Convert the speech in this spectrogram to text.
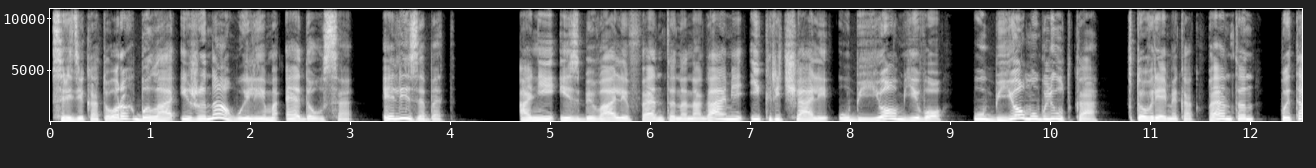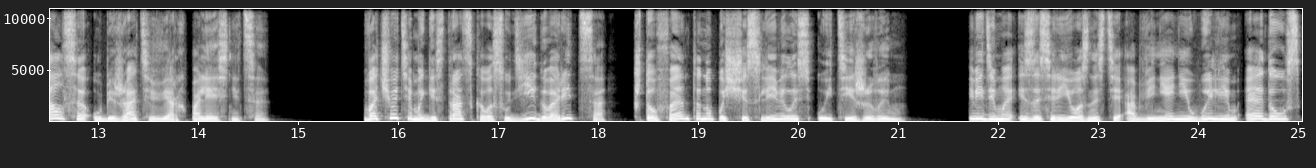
среди которых была и жена Уильяма Эдоуса, Элизабет. Они избивали Фентона ногами и кричали «Убьем его! Убьем ублюдка!», в то время как Фентон пытался убежать вверх по лестнице. В отчете магистратского судьи говорится, что Фентону посчастливилось уйти живым. Видимо, из-за серьезности обвинений Уильям Эдоус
